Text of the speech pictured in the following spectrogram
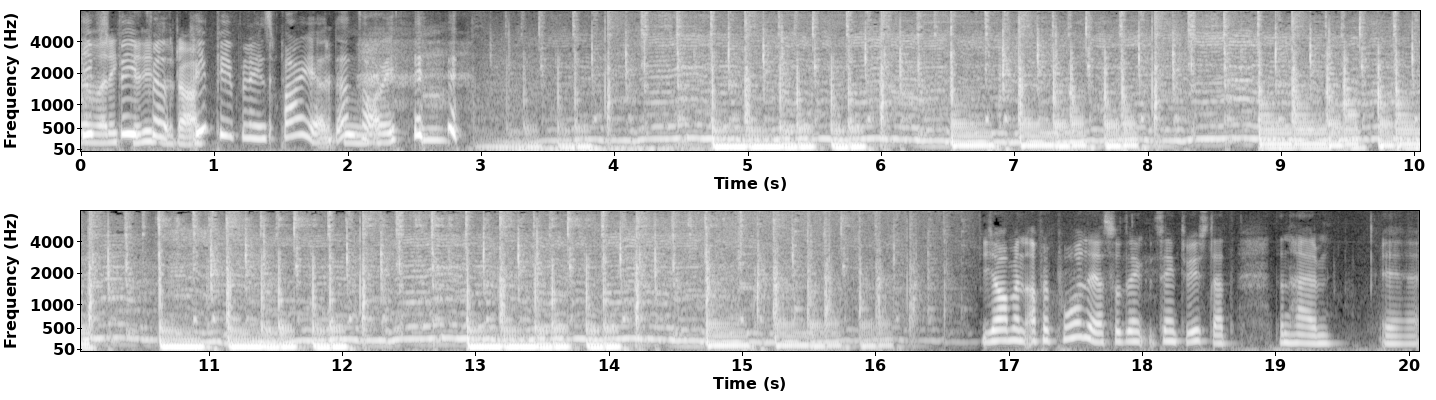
Det var riktigt, people, bra. Keep people inspired, den tar vi. Ja men apropå det så tänkte vi just att den här Eh,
